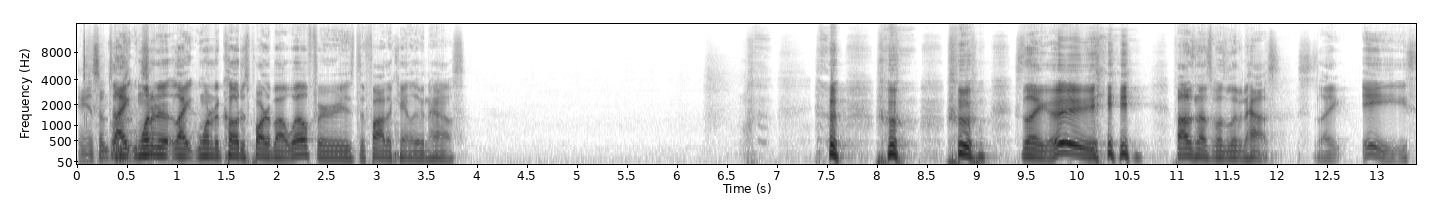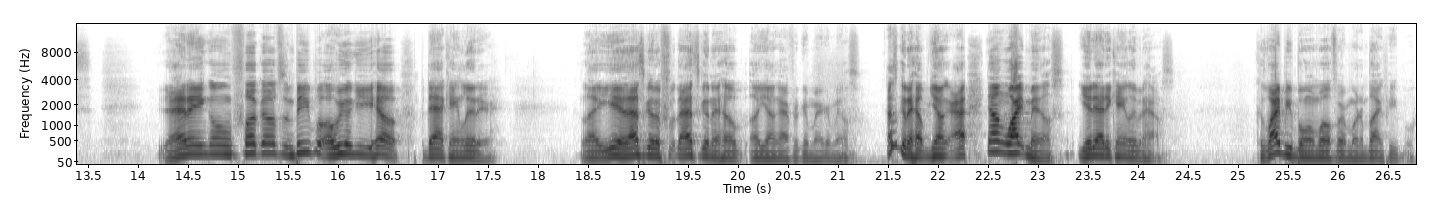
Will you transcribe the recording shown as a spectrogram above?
and sometimes Like one of the like one of the coldest part about welfare is the father can't live in the house. it's like, hey, father's not supposed to live in the house. It's like, hey, that ain't gonna fuck up some people. Oh, we gonna give you help, but dad can't live there. Like, yeah, that's gonna that's gonna help uh, young African American males. That's gonna help young uh, young white males. Your daddy can't live in a house because white people on welfare more than black people.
